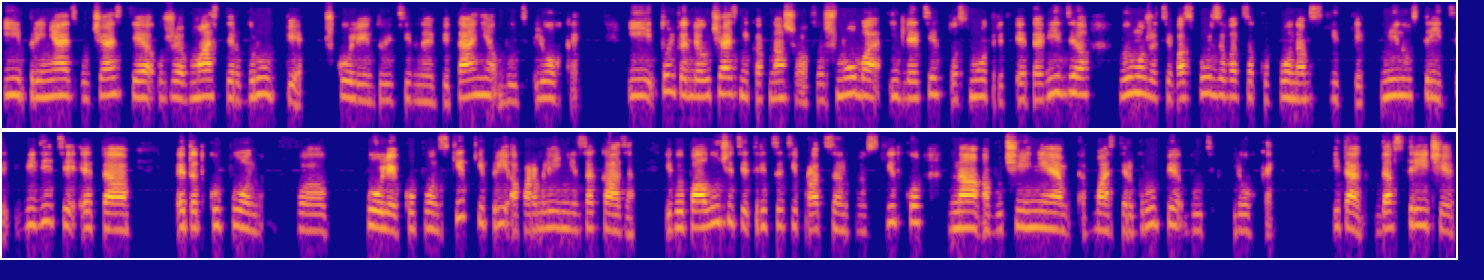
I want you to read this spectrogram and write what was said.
и принять участие уже в мастер-группе в школе интуитивное питание «Будь легкой». И только для участников нашего флешмоба и для тех, кто смотрит это видео, вы можете воспользоваться купоном скидки минус 30. Введите это, этот купон в поле купон скидки при оформлении заказа, и вы получите 30% скидку на обучение в мастер-группе «Будь легкой». Итак, до встречи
